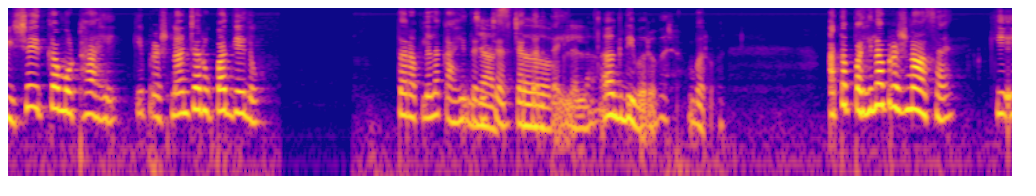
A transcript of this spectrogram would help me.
विषय इतका मोठा आहे की प्रश्नांच्या रूपात गेलो तर आपल्याला काहीतरी चर्चा करता येईल. अगदी बरोबर. बरोबर. आता पहिला प्रश्न असा आहे की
